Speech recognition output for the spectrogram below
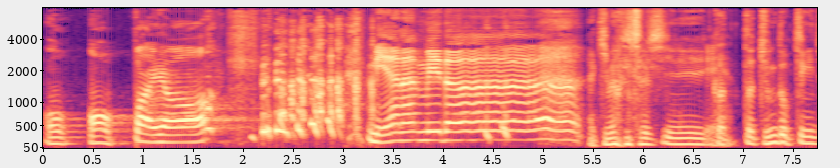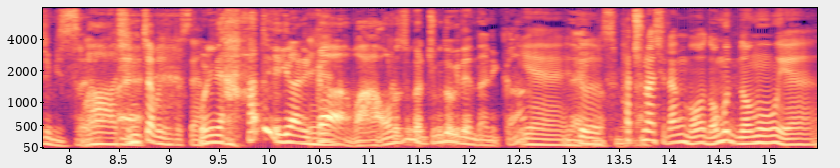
오, 오빠요 미안합니다. 김영철 씨 것도 중독증이 좀 있어요 예. 와, 예. 진짜 멋있었어요. 본인이 하도 얘기를 하니까 와 어느 순간 중독이 된다니까 예. 네, 그, 그렇습니다. 하춘아 씨랑 뭐 너무, 너무, 예.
